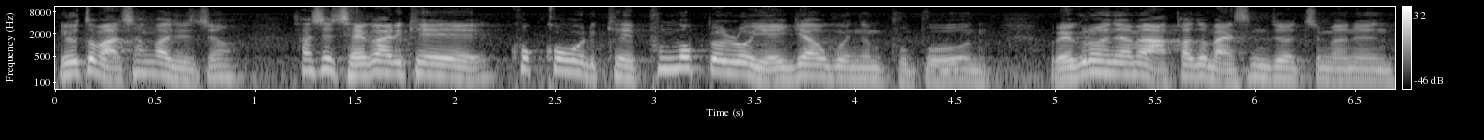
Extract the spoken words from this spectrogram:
이것도 마찬가지죠. 사실 제가 이렇게 콕콕 이렇게 품목별로 얘기하고 있는 부분 왜 그러냐면 아까도 말씀드렸지만은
